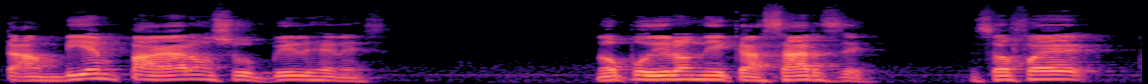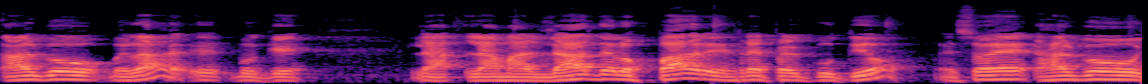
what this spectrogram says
También pagaron sus vírgenes. No pudieron ni casarse. Eso fue algo, ¿verdad? Eh, porque la, maldad de los padres repercutió. Eso es algo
